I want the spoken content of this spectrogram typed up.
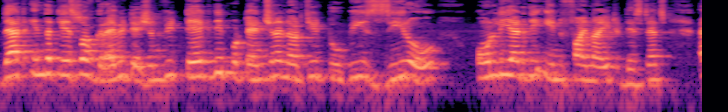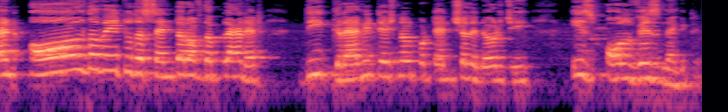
that in the case of gravitation, we take the potential energy to be zero only at the infinite distance and all the way to the center of the planet, the gravitational potential energy is always negative.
